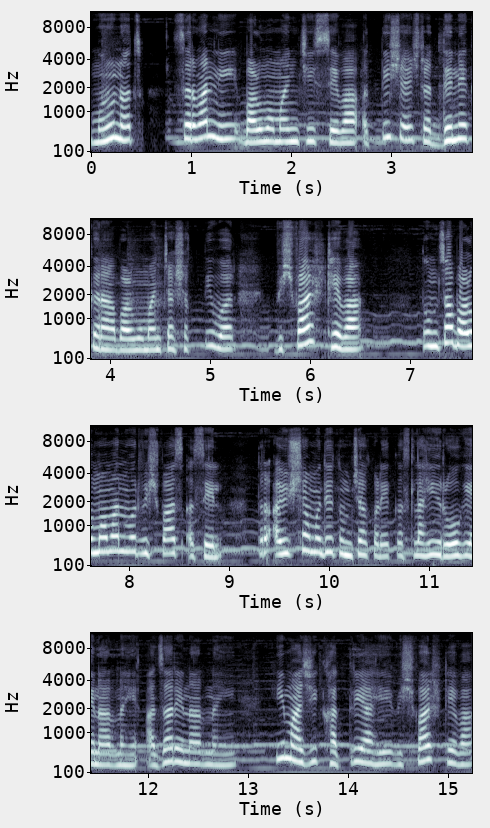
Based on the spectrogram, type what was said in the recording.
म्हणूनच सर्वांनी बाळूमामांची सेवा अतिशय श्रद्धेने करा बाळूमामांच्या शक्तीवर विश्वास ठेवा. तुमचा बाळूमामांवर विश्वास असेल तर आयुष्यामध्ये तुमच्याकडे कसलाही रोग येणार नाही आजार येणार नाही ही माझी खात्री आहे विश्वास ठेवा.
